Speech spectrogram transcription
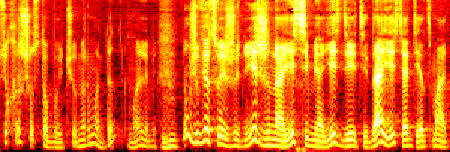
все хорошо с тобой, что, нормально? Да, нормально. блин». Ну, живет своей жизнью. Есть жена, есть семья, есть дети, да, есть отец, мать.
